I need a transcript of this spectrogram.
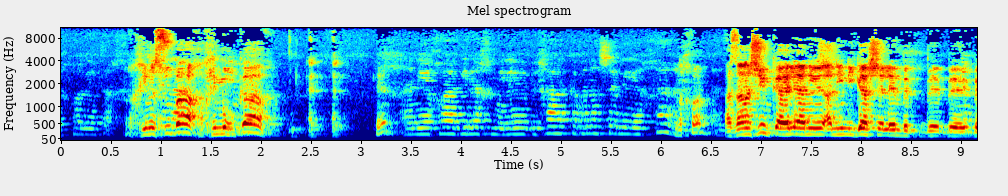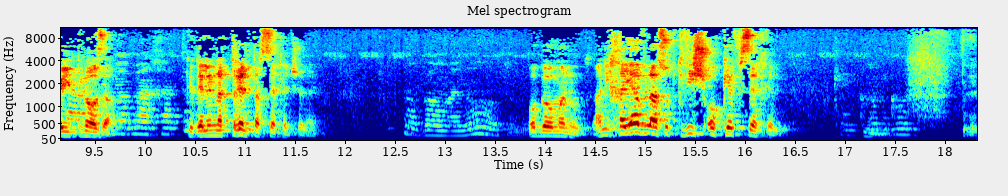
יכול להיות הכי... הכי מסובך, הכי מורכב. כן. אני יכולה להגיד לך מילים, ובכלל הכוונה שלי היא אחרת. נכון. אז אנשים כאלה, אני, ניגש אליהם בהיפנוזה, כדי לנטרל את השכל שלהם, או באומנות, או באומנות. אני חייב לעשות כביש עוקף שכל. כן.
